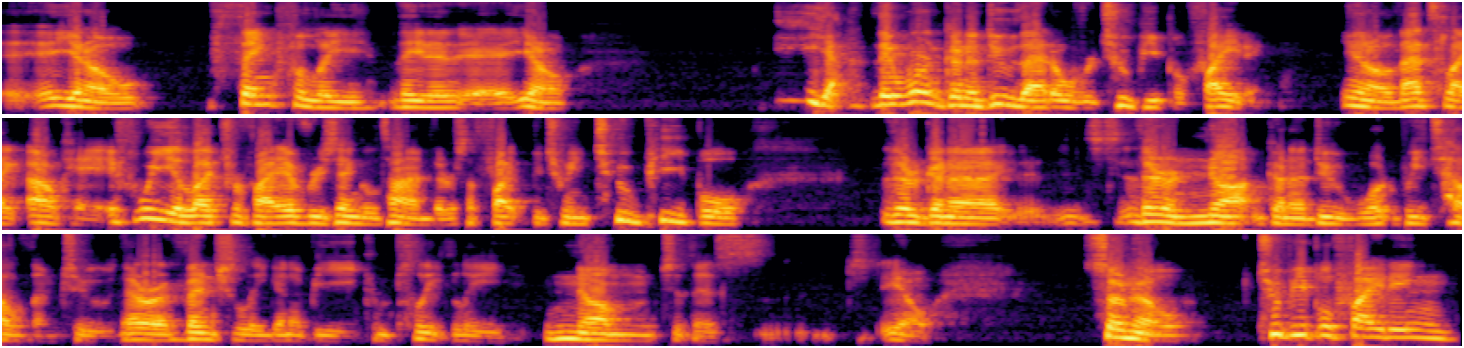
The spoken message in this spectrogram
you know, thankfully they did, you know, yeah, they weren't going to do that over two people fighting. You know, that's like, okay, if we electrify every single time there's a fight between two people, they're gonna, they're not gonna do what we tell them to. They're eventually gonna be completely numb to this, you know. So no, two people fighting,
